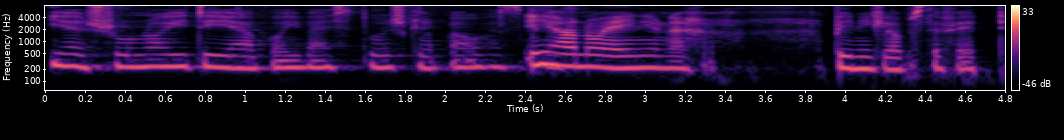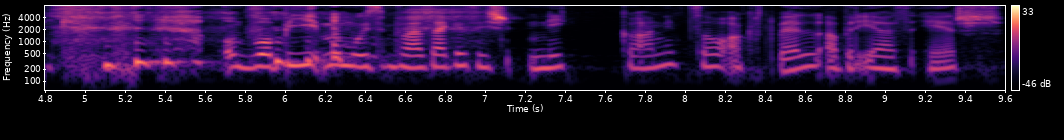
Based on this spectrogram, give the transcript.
ich habe schon noch Ideen, aber ich weiss, du hast glaube ich auch was Ich habe noch eine und dann bin ich, glaube ich, fertig. und wobei, man muss im Fall sagen, es ist nicht, gar nicht so aktuell, aber ich habe es erst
